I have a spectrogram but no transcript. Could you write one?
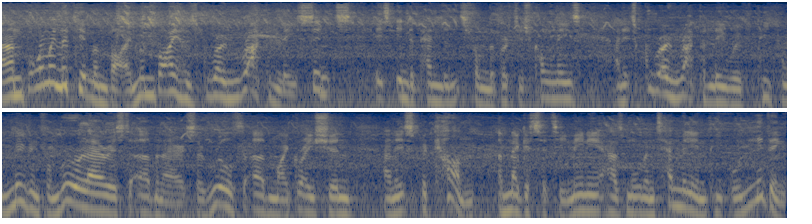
Um, but when we're looking at Mumbai, Mumbai has grown rapidly since its independence from the British colonies and it's grown rapidly with people moving from rural areas to urban areas, so rural to urban migration, and it's become a megacity, meaning it has more than 10 million people living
